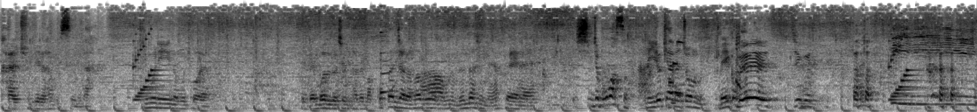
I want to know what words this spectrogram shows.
갈 준비를 하고 있습니다 기분이 너무 좋아요 멤버들도 지금 다들 막 꽃단장을 하고 아 오늘 면도하셨네요? 네. 심지어 뽑았어. 근데 이렇게 하면 좀 메이크업 왜 지금 삐.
